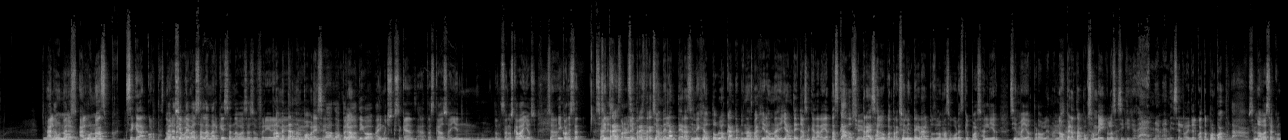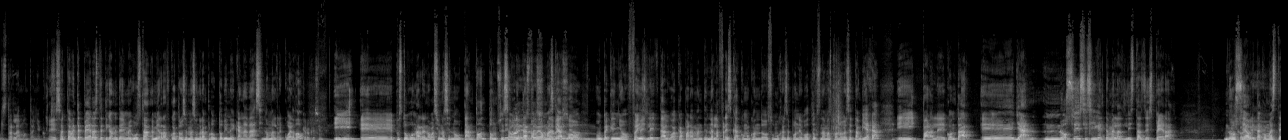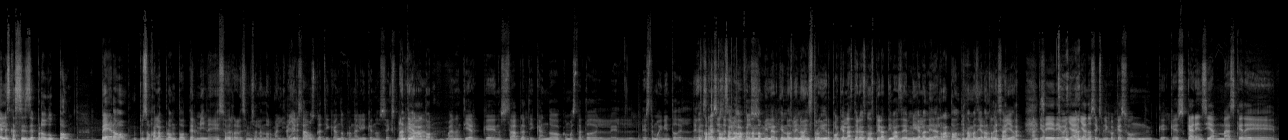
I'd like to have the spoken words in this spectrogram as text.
No, no, algunos, pero- algunas se quedan cortas, ¿no? pero, si te vas a la marquesa no vas a sufrir. Prometer no el- empobrece. No, no, pero Claro. digo, hay muchos que se quedan atascados ahí en donde están los caballos. O sea, y con esta Si sales traes, del problema. si traes ¿no? tracción delantera sin eje autoblocante, pues nada más va a girar una llanta y te vas a quedar ahí atascado. Si traes algo con tracción integral, pues lo más seguro es que puedas salir sin mayor problema, ¿no? Pero tampoco son vehículos así que, ah, no mames, el rey del 4x4. No, o sea, No. no. vas a conquistar la montaña con eso. Exactamente, pero estéticamente a mí me gusta. A mí RAV4 se me hace un gran producto. Viene de Canadá, si no mal recuerdo. Creo que sí. Y eh, pues tuvo una renovación hace no tanto. Entonces Sí, ahorita no, veo más que algo, un pequeño facelift, algo acá para mantenerla fresca, como cuando su mujer se pone Botox, nada más para no verse tan vieja. Y para le contar, eh, ya no sé si sigue el tema de las listas de espera. No sé ahorita cómo esté la escasez de producto. Pero, pues ojalá pronto termine eso y regresemos a la normalidad. Ayer estábamos platicando con alguien que nos explicaba... Antier, ratón. Bueno, Antier, que nos estaba platicando cómo está todo el, el- este movimiento del, de Es las correcto, un de saludo a. Fernando Miller que nos vino a instruir porque las teorías conspirativas de Miguelón y del ratón pues nada más dieron risa ayer. antier. Sí, digo, ya, ya nos explicó que es un que, que es carencia más que de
